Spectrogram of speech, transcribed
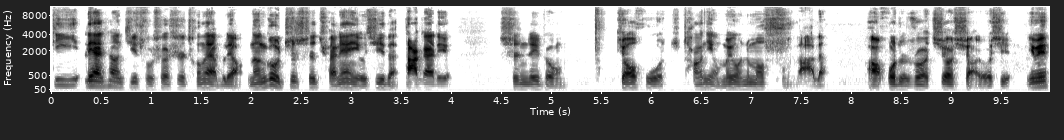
第一链上基础设施承载不了，能够支持全链游戏的大概率是那种交互场景没有那么复杂的啊，或者说叫小游戏，因为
